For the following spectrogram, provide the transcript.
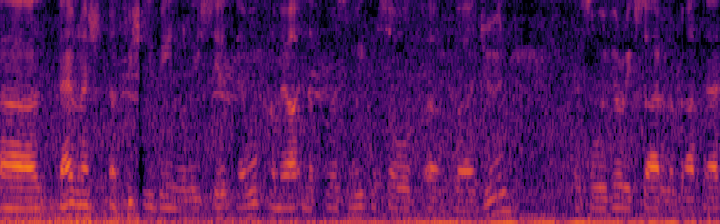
uh, they haven't officially been released yet. They will come out in the first week or so of, of uh, June, and so we're very excited about that,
